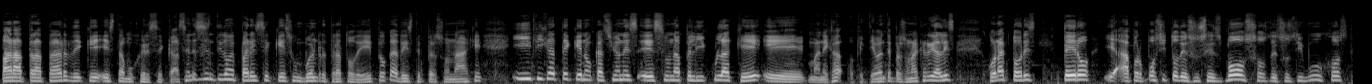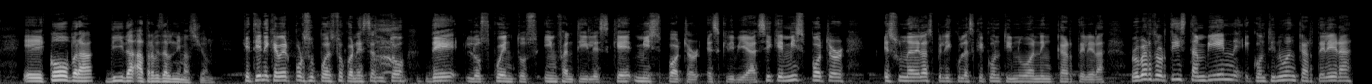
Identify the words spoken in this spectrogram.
para tratar de que esta mujer se case. En ese sentido me parece que es un buen retrato de época de este personaje y fíjate que en ocasiones es una película que eh, maneja efectivamente personajes reales con actores, pero a propósito de sus esbozos, de sus dibujos, eh, cobra vida a través de la animación que tiene que ver, por supuesto, con este asunto de los cuentos infantiles que Miss Potter escribía. Así que Miss Potter es una de las películas que continúan en cartelera. Roberto Ortiz también eh, continúa en cartelera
